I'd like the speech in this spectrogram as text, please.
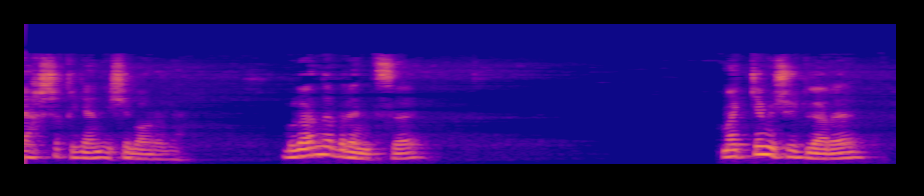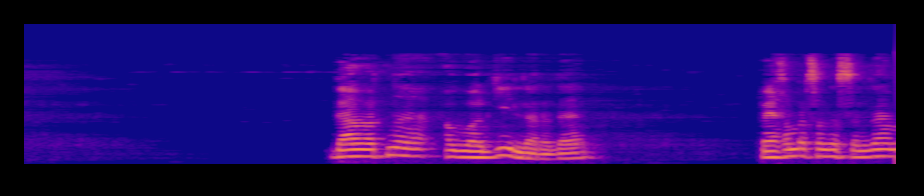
yaxshi qilgan ishi bor edi. Bularni birinchisi makka mushriklari da'vatni avvalgi yillarida payg'ambar sallallohu alayhi vasallam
